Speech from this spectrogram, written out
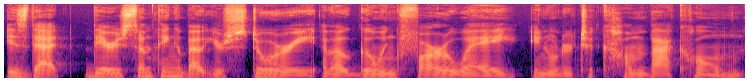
is that there's something about your story about going far away in order to come back home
